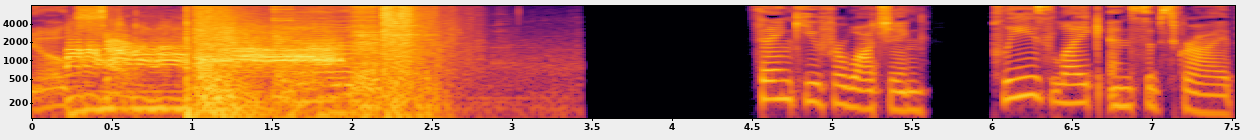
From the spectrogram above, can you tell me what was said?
No, sir. Thank you for watching. Please like and subscribe.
